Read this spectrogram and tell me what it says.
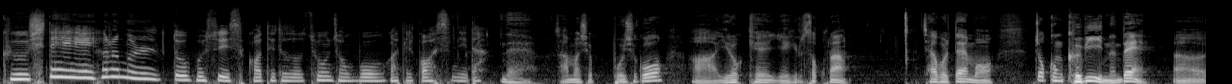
그 시대의 흐름을 또 볼 수 있을 것 같아서 좋은 정보가 될 것 같습니다. 네. 그래서 한 번씩 보시고, 아, 이렇게 얘기를 썼구나. 제가 볼 때 뭐, 조금 급이 있는데, 어,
